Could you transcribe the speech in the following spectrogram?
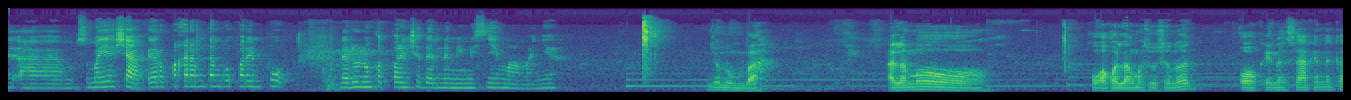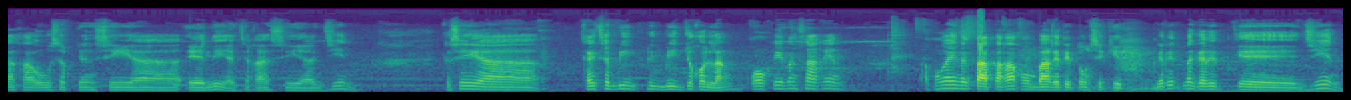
um, sumaya siya. Pero pakiramdam ko pa rin po, nalulungkot pa rin siya dahil namimiss niya yung mama niya. Ganun ba? Alam mo, kung ako lang masusunod, okay lang sa akin nagkakausap yan si ah, Ellie at saka si ah, Jean. Kasi ah, kahit sa video ko lang, okay lang sa akin. Ako ngayon nagtataka kung bakit itong si Kit, galit na galit kay Jean.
